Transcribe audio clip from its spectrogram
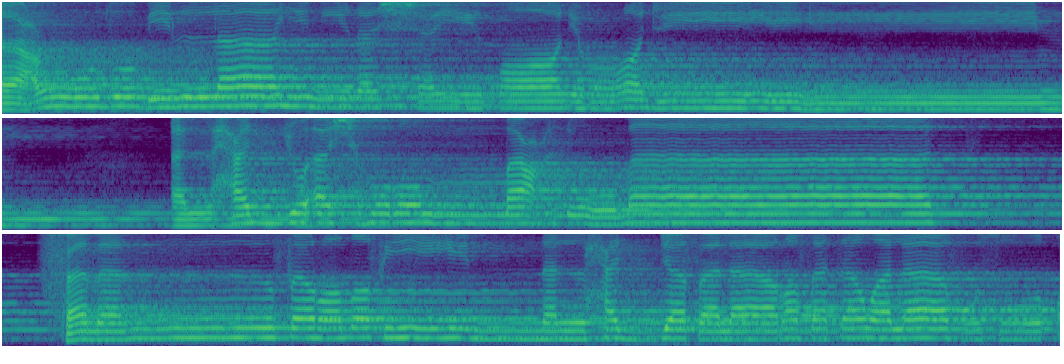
أعوذ بالله من الشيطان الرجيم. الحج أشهر معلومات. فمن فرض فيهن الحج فلا رفث ولا فسوق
